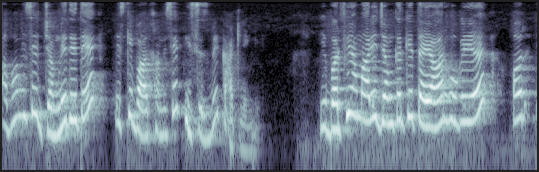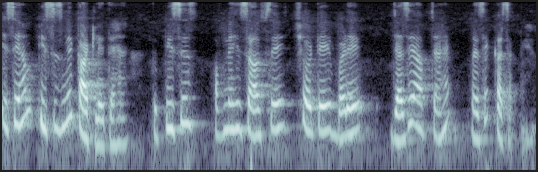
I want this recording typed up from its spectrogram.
अब हम इसे जमने देते हैं, इसके बाद हम इसे पीसेस में काट लेंगे। ये बर्फ़ी हमारी जम करके तैयार हो गई है और इसे हम पीसेस में काट लेते हैं। तो पीसेस अपने हिसाब से छोटे, बड़े, जैसे आप चाहें, वैसे कर सकते हैं।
